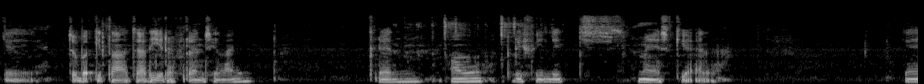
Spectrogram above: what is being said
Oke coba kita cari referensi lain. Grant all privilege MySQL oke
